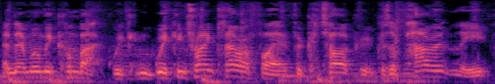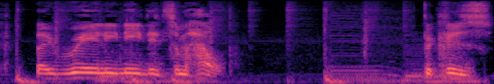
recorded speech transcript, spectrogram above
And then when we come back, we can we can try and clarify it for Kotaku because apparently they really needed some help. Because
